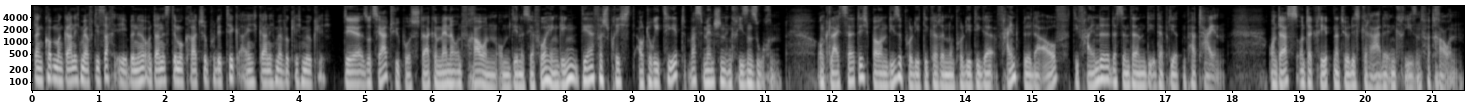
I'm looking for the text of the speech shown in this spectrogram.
dann kommt man gar nicht mehr auf die Sachebene und dann ist demokratische Politik eigentlich gar nicht mehr wirklich möglich. Der Sozialtypus starke Männer und Frauen, um den es ja vorhin ging, der verspricht Autorität, was Menschen in Krisen suchen. Und gleichzeitig bauen diese Politikerinnen und Politiker Feindbilder auf. Die Feinde, das sind dann die etablierten Parteien. Und das untergräbt natürlich gerade in Krisen Vertrauen.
